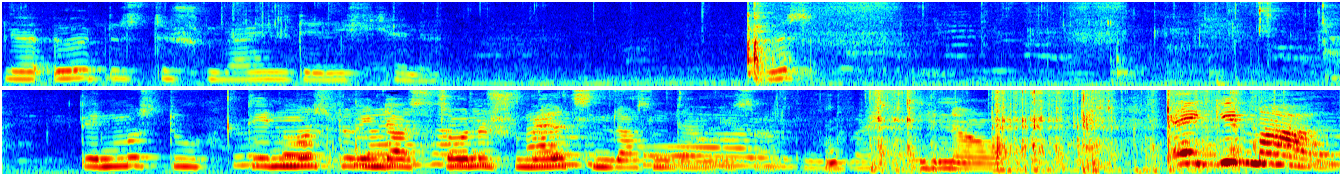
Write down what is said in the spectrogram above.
Der ödeste Schleim, den ich kenne. Was? Den musst du, den musst du in der Sonne schmelzen lassen, dann ist er gut. Weißt Genau. du? Ey, gib mal!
